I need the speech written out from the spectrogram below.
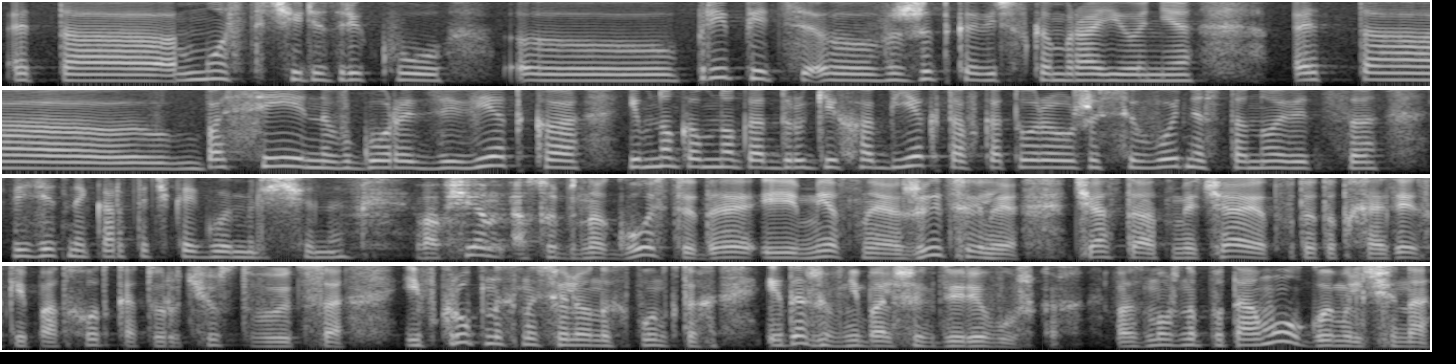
Это мост через реку э, Припять э, в Житковичском районе это бассейны в городе Ветка и много-много других объектов, которые уже сегодня становятся визитной карточкой Гомельщины. Вообще, особенно гости, да и местные жители часто отмечают вот этот хозяйский подход, который чувствуется и в крупных населенных пунктах, и даже в небольших деревушках. Возможно, потому Гомельщина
